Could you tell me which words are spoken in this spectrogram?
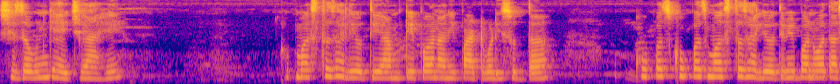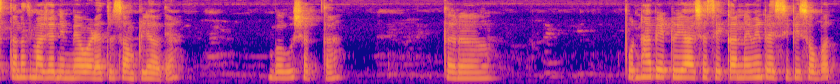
शिजवून घ्यायची आहे. खूप मस्त झाली होती. आमटी पण आणि पाटवडीसुद्धा खूपच खूपच मस्त झाली होती. मी बनवत असतानाच माझ्या निम्म्या वड्या तर संपल्या होत्या. बघू शकता. तर पुन्हा भेटूया अशाच एका नवीन रेसिपीसोबत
